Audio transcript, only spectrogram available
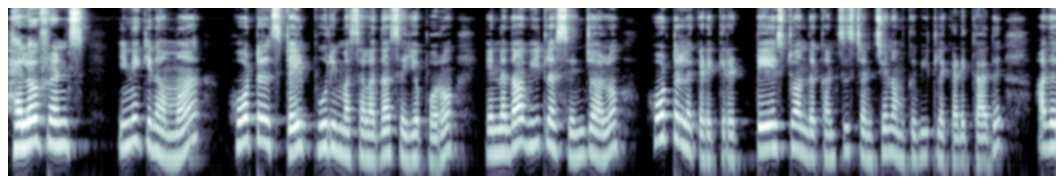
ஹலோ ஃப்ரெண்ட்ஸ் இன்றைக்கி நம்ம ஹோட்டல் ஸ்டைல் பூரி மசாலா தான் செய்ய போகிறோம் என்ன தான் வீட்டில் செஞ்சாலும் ஹோட்டலில் கிடைக்கிற டேஸ்ட்டும் அந்த கன்சிஸ்டன்சியும் நமக்கு வீட்டில் கிடைக்காது. அதை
